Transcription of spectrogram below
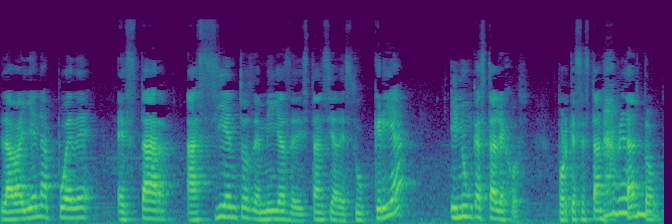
La ballena puede estar a cientos de millas de distancia de su cría y nunca está lejos, porque se están hablando,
